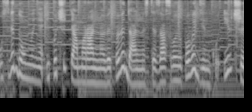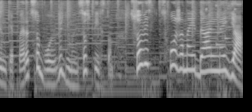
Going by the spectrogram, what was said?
усвідомлення і почуття моральної відповідальності за свою поведінку і вчинки перед собою, людьми, суспільством. Совість схожа на ідеальне я.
